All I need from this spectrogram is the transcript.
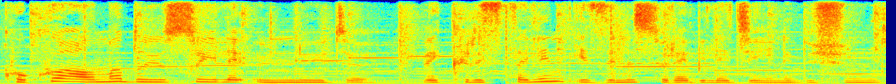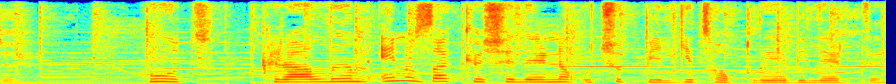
koku alma duyusu ile ünlüydü ve kristalin izini sürebileceğini düşündü. Hut, krallığın en uzak köşelerine uçup bilgi toplayabilirdi.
